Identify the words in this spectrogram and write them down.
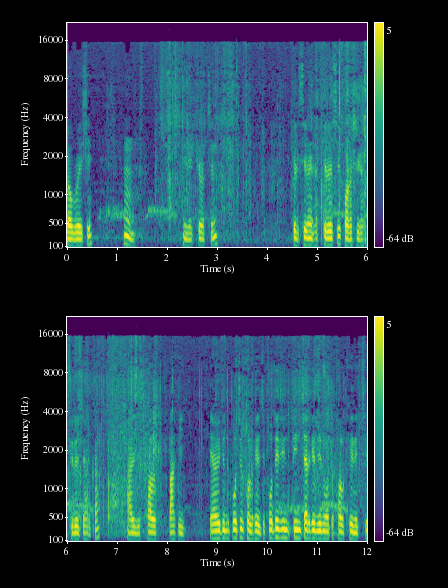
ডগ রয়েছে। হুম, এই দেখতে পাচ্ছেন। ক্যালসিয়ামের ঘাটতি রয়েছে, পটাশের ঘাটতি রয়েছে হালকা। আর এই যে ফল, পাখি, এভাবে কিন্তু প্রচুর ফল খেয়েছে। প্রতিদিন তিন চার কেজির মতো ফল খেয়ে নিচ্ছে।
